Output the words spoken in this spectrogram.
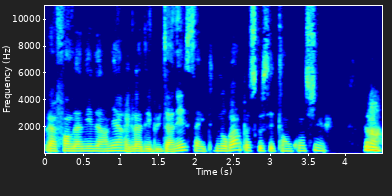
la fin d'année dernière et là, début d'année, ça a été une horreur parce que c'était en continu. Ah.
